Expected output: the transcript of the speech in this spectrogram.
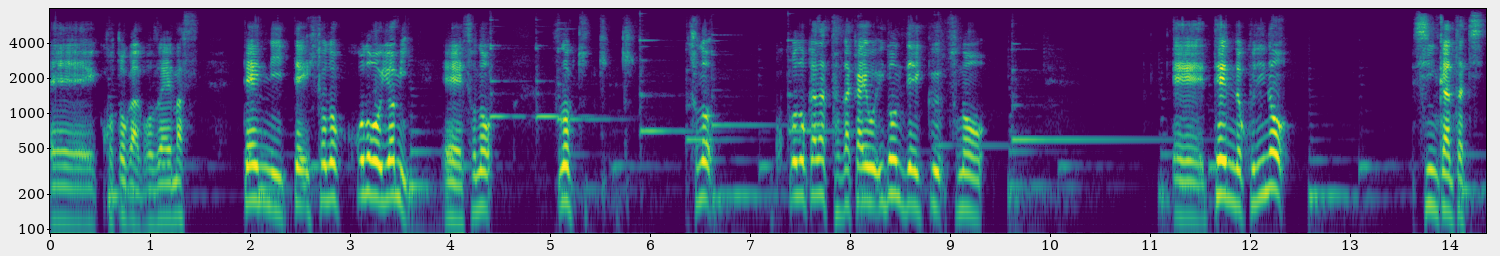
え、ことがございます。天に行って人の心を読み、え、そのそのその心から戦いを挑んでいく、その、えー、天の国の神官たち、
